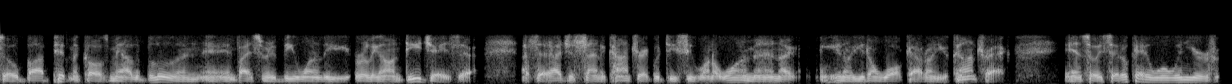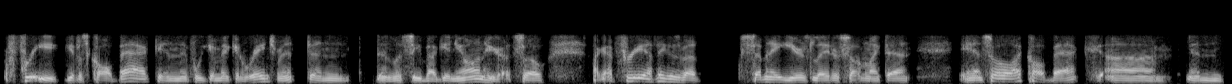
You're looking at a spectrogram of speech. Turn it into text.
So Bob Pittman calls me out of the blue and, and invites me to be one of the early on DJs there. I said, I just signed a contract with DC 101, man. I, you know, you don't walk out on your contract. And so he said, okay, well, when you're free, give us a call back, and if we can make an arrangement, then then let's see about getting you on here. So I got free. I think it was about seven, eight years later, something like that. And so I called back, um, and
